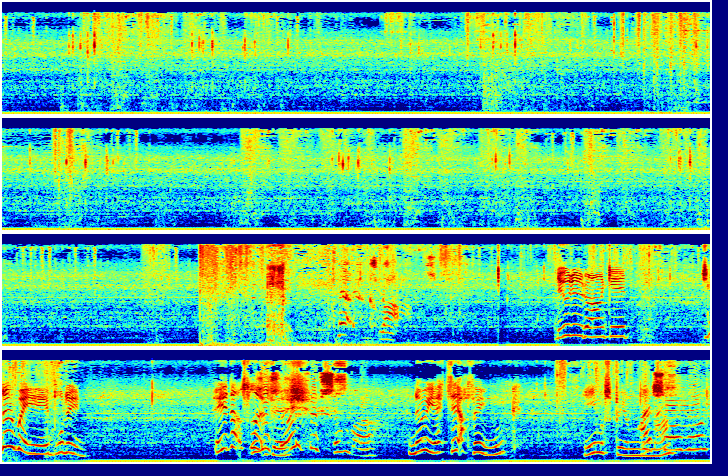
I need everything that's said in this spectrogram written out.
Doo doo don kid. There's no way he bloody hit that There's a slurpfish. fish somewhere. No, he hit it, I think. He must be under, I man. saw one.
